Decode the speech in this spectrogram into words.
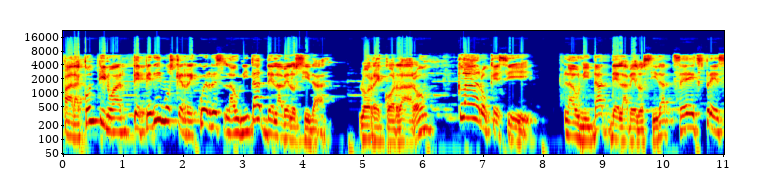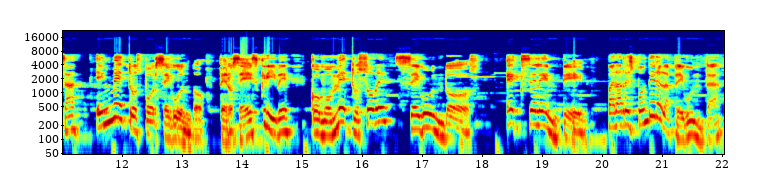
Para continuar, te pedimos que recuerdes la unidad de la velocidad. ¿Lo recordaron? Claro que sí. La unidad de la velocidad se expresa en metros por segundo, pero se escribe como metros sobre segundos. Excelente. Para responder a la pregunta,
